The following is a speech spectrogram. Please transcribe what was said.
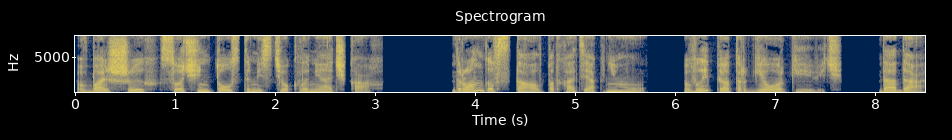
в больших, с очень толстыми стеклами очках. Дронго встал, подходя к нему. «Вы, Петр Георгиевич?» «Да-да»,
